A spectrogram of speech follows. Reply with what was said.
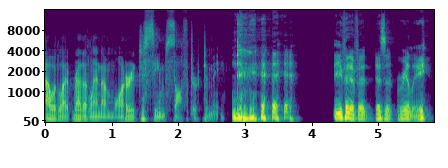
I would like rather land on water. It just seems softer to me. Even if it isn't really.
